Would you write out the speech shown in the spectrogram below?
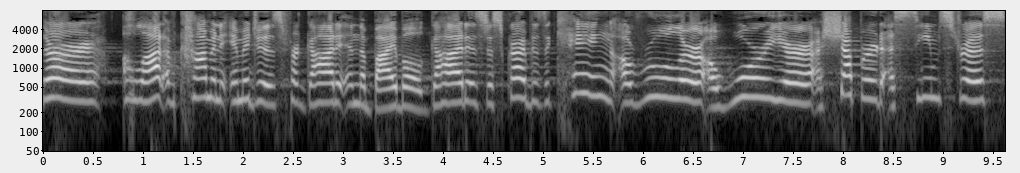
There are a lot of common images for God in the Bible. God is described as a king, a ruler, a warrior, a shepherd, a seamstress,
